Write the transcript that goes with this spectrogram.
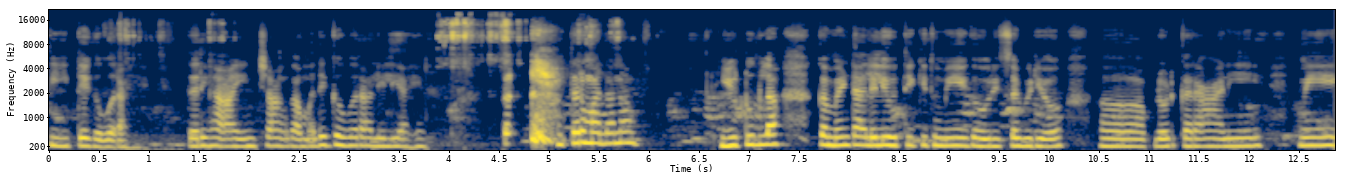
ती इथे गवर आहे. तर ह्या आईंच्या अंगामध्ये गवर आलेली आहे. तर तर मला ना यूट्यूबला कमेंट आलेली होती की तुम्ही गौरीचा व्हिडिओ अपलोड करा. आणि मी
